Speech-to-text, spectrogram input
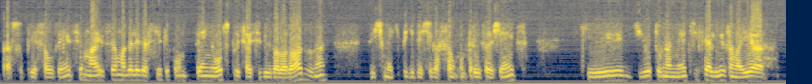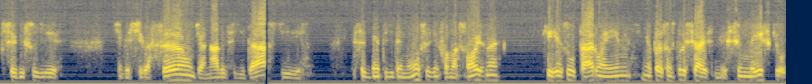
para suprir essa ausência, mas é uma delegacia que contém outros policiais civis valorosos, né? Existe uma equipe de investigação com três agentes que diuturnamente realizam aí a, o serviço de, de investigação, de análise de dados, de recebimento de denúncias, de informações, né? Que resultaram aí em, em operações policiais. Nesse mês que eu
